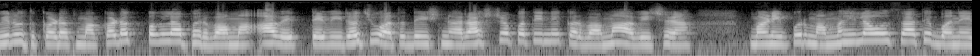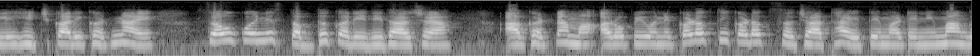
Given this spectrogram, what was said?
વિરુદ્ધ કડકમાં કડક પગલાં ભરવામાં આવે તેવી રજૂઆત દેશના રાષ્ટ્રપતિને કરવામાં આવી છે. મણિપુરમાં મહિલાઓ સાથે બનેલી હિચકારી ઘટનાએ સૌ કોઈને સ્તબ્ધ કરી દીધા છે. આ ઘટનામાં આરોપીઓને કડકથી કડક સજા થાય તે માટેની માંગ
